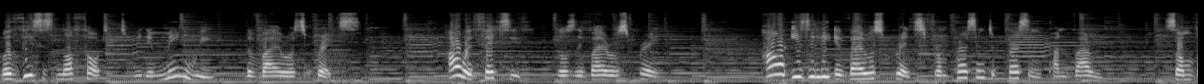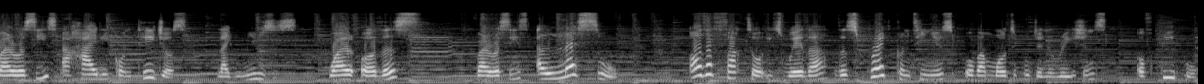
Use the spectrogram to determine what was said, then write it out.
but this is not thought to be the main way the virus spreads. How effective does the virus spread? How easily a virus spreads from person to person can vary. Some viruses are highly contagious, like measles, while others, viruses, are less so. Other factor is whether the spread continues over multiple generations of people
